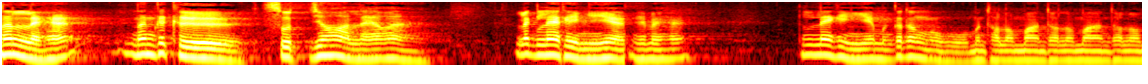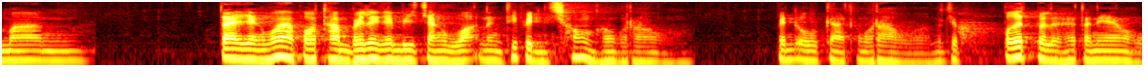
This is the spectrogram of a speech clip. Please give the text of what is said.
นั่นแหละฮะ นั่นก็คือสุดยอดแล้วอะแรกๆอย่างนี้ยใช่ไหมฮะแรกอย่างเงี้ยมันก็ต้องโอ้โหมันทรมานทรมานทรมาน แต่อย่างว่าพอทำไปเลยจะมีจังหวะหนึ่งที่เป็นช่องของเรา เป็นโอกาสของเรา มันจะเปิดไปเลยฮะตอนนี้โอ้โห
